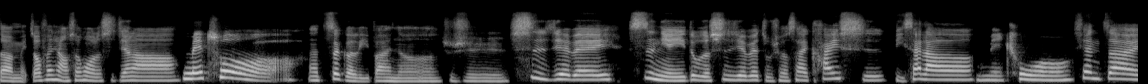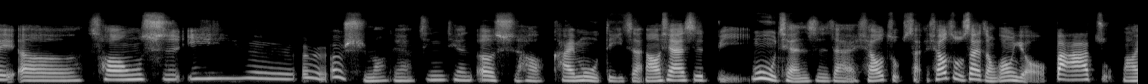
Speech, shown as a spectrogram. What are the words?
又到每周分享生活的时间啦。没错，那这个礼拜呢，就是世界杯四年一度的世界杯足球赛开始比赛啦。没错哦。现在呃，从十一月二二十吗？等一下，今天二十号开幕第一站，然后现在是比目前是在小组赛，小组赛总共有八组，然后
